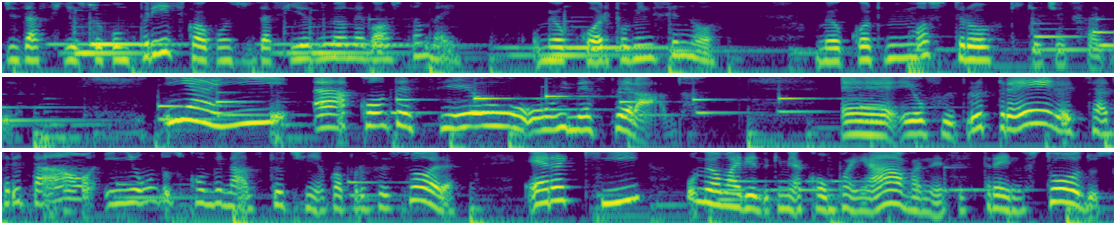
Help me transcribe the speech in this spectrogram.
desafios, que eu cumprisse com alguns desafios no meu negócio também. O meu corpo me ensinou, o meu corpo me mostrou o que, que eu tinha que fazer. E aí aconteceu o inesperado é, eu fui pro treino, etc e tal, e um dos combinados que eu tinha com a professora era que o meu marido que me acompanhava nesses treinos todos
